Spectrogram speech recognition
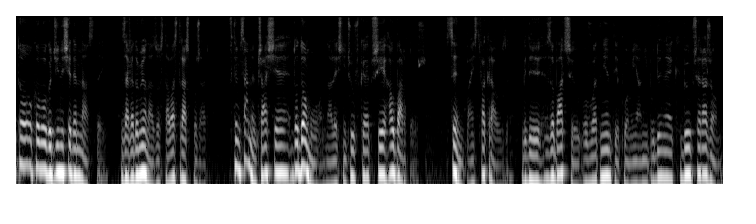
to około godziny 17. Zawiadomiona została straż pożarna. W tym samym czasie do domu na leśniczówkę przyjechał Bartosz, syn państwa Krause. Gdy zobaczył owładnięty płomieniami budynek, był przerażony.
